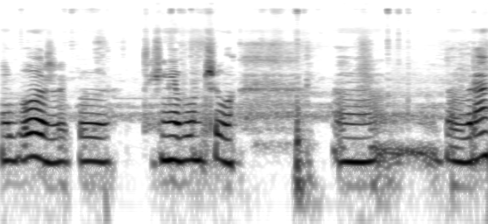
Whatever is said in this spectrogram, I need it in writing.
O Boże, bo to się nie włączyło. Yy, dobra.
